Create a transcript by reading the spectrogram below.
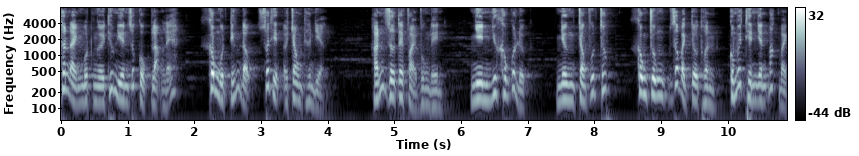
Thân ảnh một người thiếu niên rốt cục lặng lẽ, Không một tiếng động xuất hiện ở trong thân địa. Hắn dơ tay phải vung lên, Nhìn như không có lực, Nhưng trong phút chốc, Không trung giữa bạch tiêu thuần Cùng với thiên nhân bắc bạch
